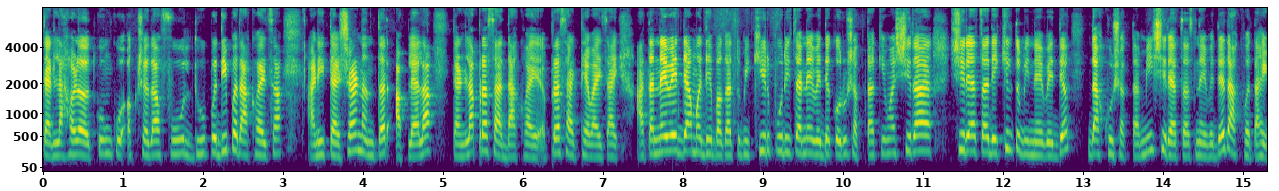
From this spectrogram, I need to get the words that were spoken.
त्यांना हळद कुंकू अक्षदा फूल धूप दीप दाखवायचा आणि त्याच्यानंतर आपल्याला त्यांना प्रसाद दाखवाय प्रसाद ठेवायचा आहे. आता नैवेद्यामध्ये बघा तुम्ही खीरपुरीचा नैवेद्य करू शकता किंवा शिरा शिऱ्याचा देखील तुम्ही नैवेद्य दाखवू शकता. मी शिऱ्याचाच नैवेद्य दाखवत आहे.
